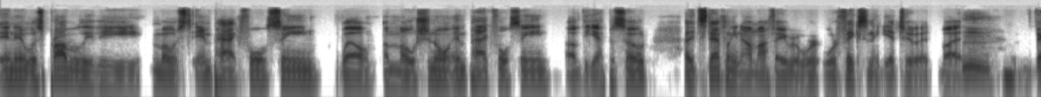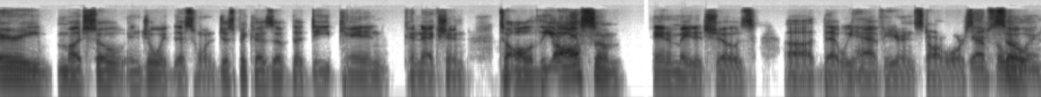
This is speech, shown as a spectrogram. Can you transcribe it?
and it was probably the most impactful scene, well, emotional impactful scene of the episode. It's definitely not my favorite. We're we're fixing to get to it, but Mm. very much so enjoyed this one just because of the deep canon connection to all of the awesome animated shows uh, that we have here in Star Wars. Yeah, So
